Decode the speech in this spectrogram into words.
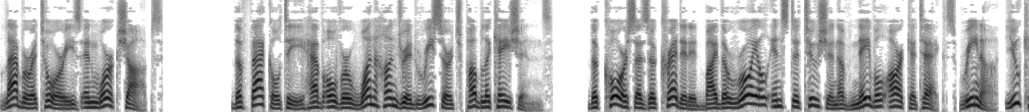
laboratories and workshops. The faculty have over 100 research publications. The course is accredited by the Royal Institution of Naval Architects (RINA), UK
